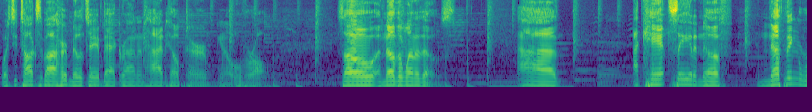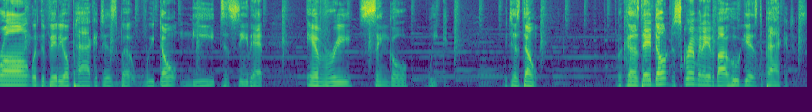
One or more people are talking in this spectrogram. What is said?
where she talks about her military background and how it helped her, you know, overall. So another one of those. Uh, I can't say it enough. Nothing wrong with the video packages, but we don't need to see that every single week. We just don't. Because they don't discriminate about who gets the packages.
